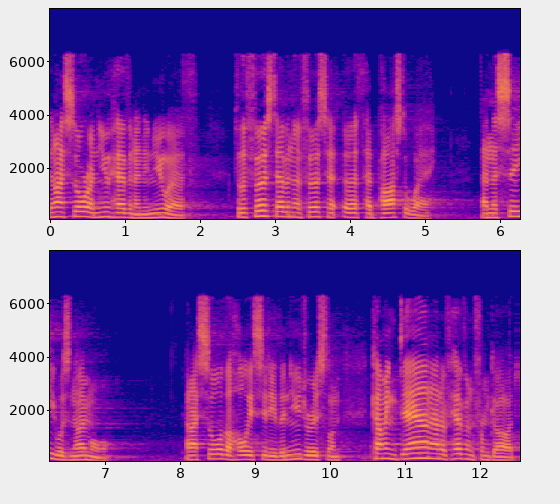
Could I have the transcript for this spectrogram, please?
Then I saw a new heaven and a new earth, for the first heaven and the first earth had passed away and the sea was no more. And I saw the holy city, the new Jerusalem, coming down out of heaven from God,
